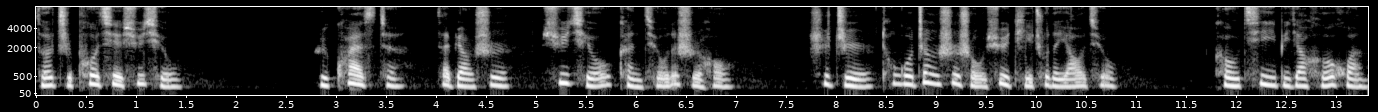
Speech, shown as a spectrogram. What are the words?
则指迫切需求。request 在表示需求、恳求的时候。是指通过正式手续提出的要求，口气比较和缓，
